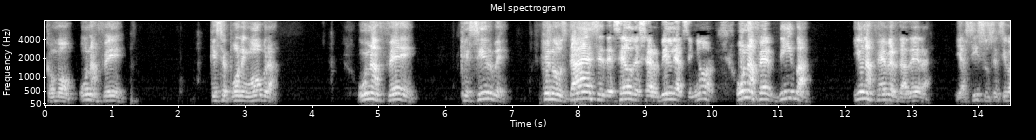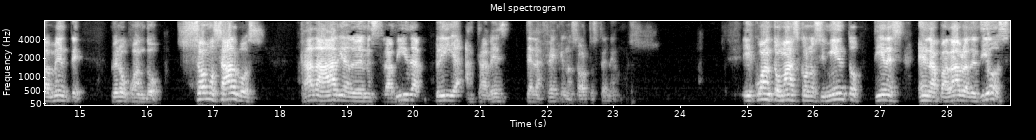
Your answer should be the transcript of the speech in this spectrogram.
como una fe que se pone en obra, una fe que sirve, que nos da ese deseo de servirle al Señor, una fe viva y una fe verdadera, y así sucesivamente. Pero cuando somos salvos, cada área de nuestra vida brilla a través de la fe que nosotros tenemos. Y cuanto más conocimiento tienes en la palabra de Dios.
